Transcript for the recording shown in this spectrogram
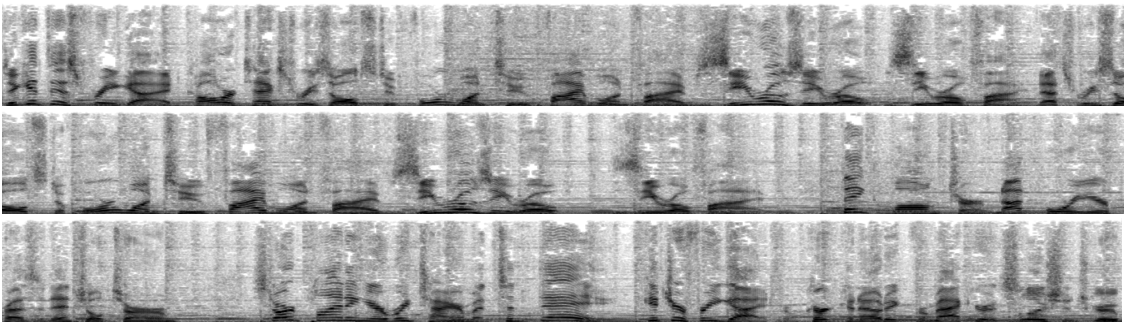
To get this free guide, call or text results to 412 515 0005. That's results to 412 515 0005. Think long term, not four year presidential term. Start planning your retirement today. Get your free guide from Kurt Kanodik from Accurate Solutions Group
